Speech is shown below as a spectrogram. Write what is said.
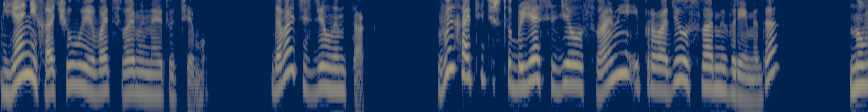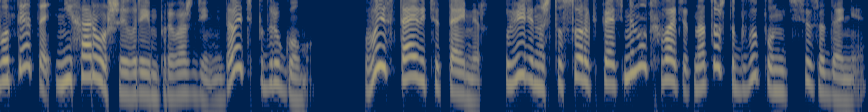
я не хочу воевать с вами на эту тему. Давайте сделаем так. Вы хотите, чтобы я сидела с вами и проводила с вами время, да? Но вот это нехорошее времяпровождение. Давайте по-другому. Вы ставите таймер. Уверена, что 45 минут хватит на то, чтобы выполнить все задания.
